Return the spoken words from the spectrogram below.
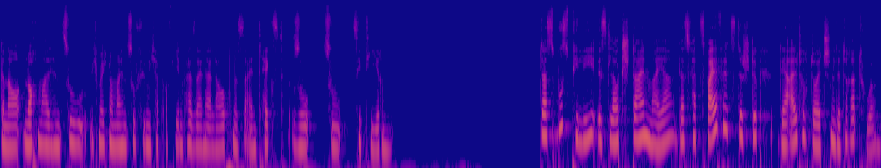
genau nochmal hinzu, ich möchte nochmal hinzufügen, ich habe auf jeden Fall seine Erlaubnis, seinen Text so zu zitieren. Das Muspili ist laut Steinmeier das verzweifeltste Stück der althochdeutschen Literatur.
